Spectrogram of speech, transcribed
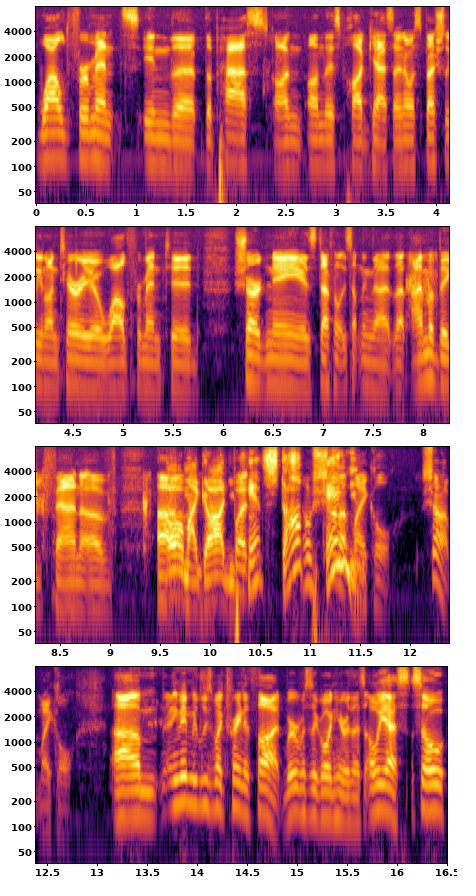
wild ferments in the, the past on, on this podcast. I know, especially in Ontario, wild fermented Chardonnay is definitely something that, that I'm a big fan of. oh Um, my God, you but- can't stop. Oh, can shut up, you? Michael. Shut up, Michael. Um, you made me lose my train of thought. Where was I going here with this? Oh, yes. So,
